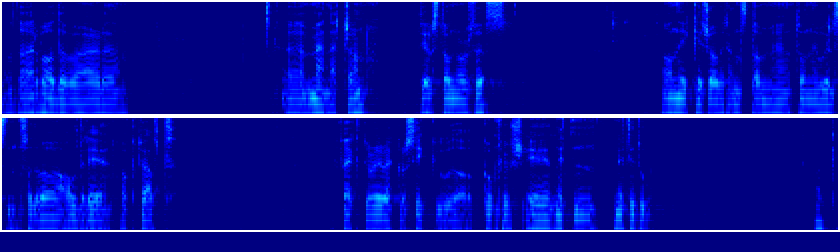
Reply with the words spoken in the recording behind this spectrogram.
Og der var det vel eh, manageren til Stone Roses. Han gikk ikke overens da med Tony Wilson, så det var aldri aktuelt. Factory Records gikk jo da konkurs i 1992, Ok.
